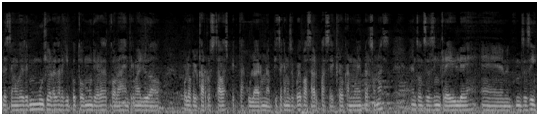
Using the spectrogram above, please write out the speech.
Les tengo que decir muchas gracias al equipo, todo, muchas gracias a toda la gente que me ha ayudado por lo que el carro estaba espectacular, una pista que no se puede pasar, pasé creo que a nueve personas, entonces increíble, eh, entonces sí,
